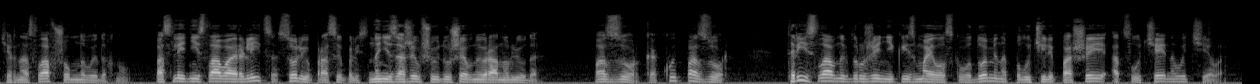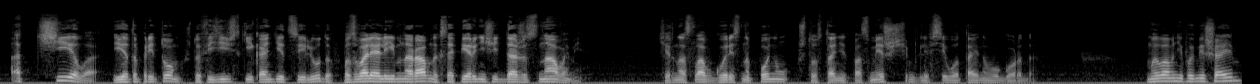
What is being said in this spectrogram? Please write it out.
Чернослав шумно выдохнул. Последние слова орлийца солью просыпались на незажившую душевную рану Люда. Позор, какой позор! Три славных дружинника Измайловского домена получили по шее от случайного чела. От чела! И это при том, что физические кондиции Людов позволяли им на равных соперничать даже с навами. Чернослав горестно понял, что станет посмешищем для всего тайного города. «Мы вам не помешаем?»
